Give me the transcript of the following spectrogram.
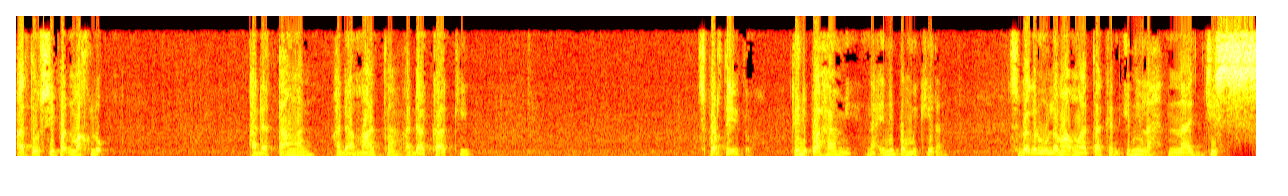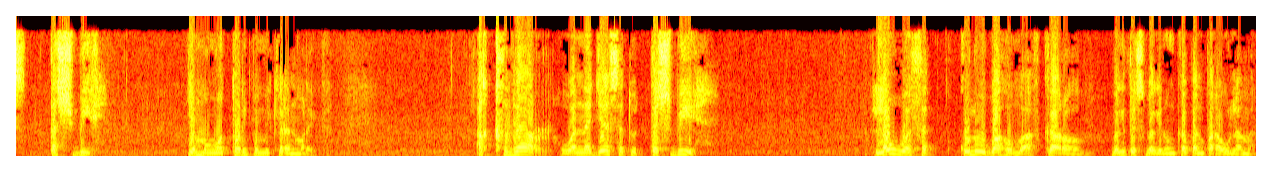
atau sifat makhluk. Ada tangan ada mata ada kaki. Seperti itu. Itu dipahami. Nah ini pemikiran. Sebagian ulama mengatakan inilah najis tashbih yang mengotori pemikiran mereka aqdhar wa najasatu tashbih lawathat qulubahum wa afkarahum begitu sebagian ungkapan para ulama.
